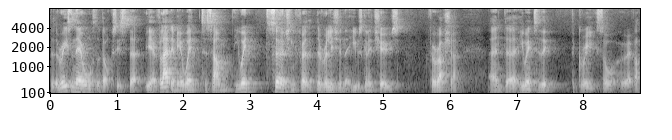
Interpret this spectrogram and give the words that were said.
that the reason they're Orthodox is that yeah, Vladimir went to some, he went searching for the religion that he was going to choose for Russia, and uh, he went to the, the Greeks or whoever,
